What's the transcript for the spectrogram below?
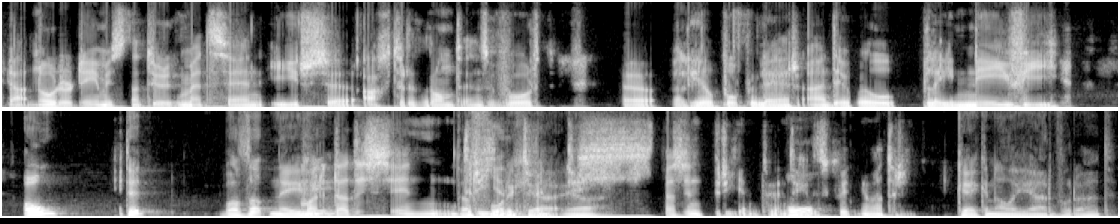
Ja, Notre Dame is natuurlijk met zijn Ierse achtergrond enzovoort wel heel populair. Uh, they will play Navy. Oh, dit was dat Navy? Maar dat is in dat 23. Jaar, ja. Dat is in 23, oh. dus ik weet niet wat er... Kijken al een jaar vooruit.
